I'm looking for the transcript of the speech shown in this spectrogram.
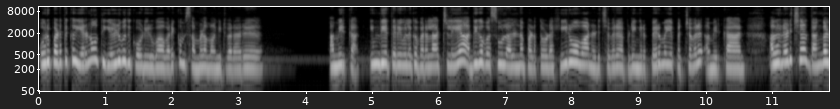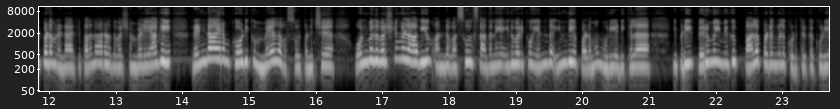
ஒரு படத்துக்கு 270 கோடி ரூபாய் வரைக்கும் சம்பளம் வாங்கிட்டு வராரு. அமீர் கான். இந்திய திரையுலக வரலாற்றிலேயே அதிக வசூல் அள்ளின படத்தோட ஹீரோவா நடிச்சவர் அப்படிங்கிற பெருமையை பெற்றவர் அமீர் கான். அவர் நடிச்ச தங்கல் படம் 2016வது வருஷம் வெளியாகி 2000 கோடிக்கும் மேல வசூல் பண்ணுச்சு. ஒன்பது வருஷங்கள் ஆகியும் அந்த வசூல் சாதனையை இதுவரைக்கும் எந்த இந்திய படமும் முறியடிக்கல. இப்படி பெருமை மிகு பல படங்களை கொடுத்திருக்கக்கூடிய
